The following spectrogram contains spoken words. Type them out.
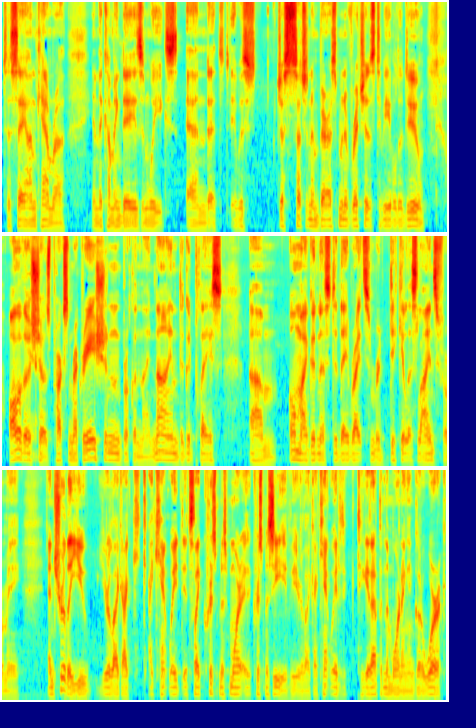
to say on camera in the coming days and weeks and it, it was just such an embarrassment of riches to be able to do all of those yeah. shows parks and recreation brooklyn 99 the good place um, oh my goodness did they write some ridiculous lines for me. And truly you you're like I, I can't wait. It's like christmas morning christmas eve. You're like i can't wait to, to, get up in the morning and go to work.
